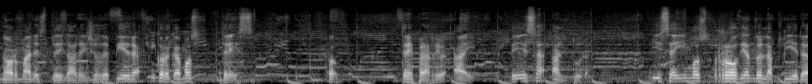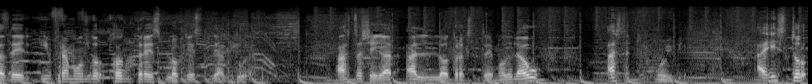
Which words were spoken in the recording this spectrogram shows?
normales de ladrillos de piedra y colocamos tres. Oh, tres para arriba, ahí, de esa altura. Y seguimos rodeando la piedra del inframundo con tres bloques de altura. Hasta llegar al otro extremo de la U. Hasta aquí, muy bien. A esto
